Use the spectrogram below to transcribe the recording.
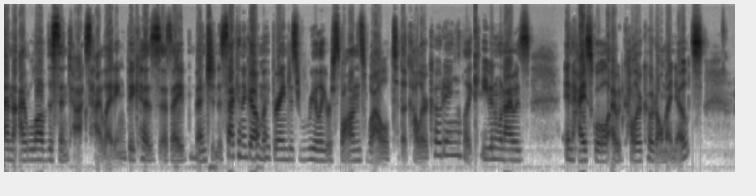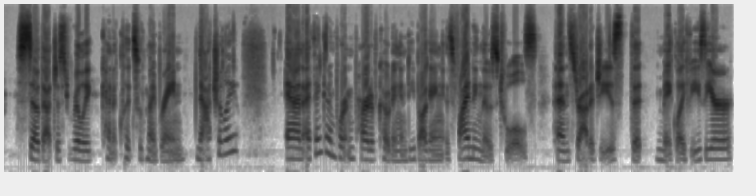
and I love the syntax highlighting because, as I mentioned a second ago, my brain just really responds well to the color coding. Like, even when I was in high school, I would color code all my notes. So that just really kind of clicks with my brain naturally. And I think an important part of coding and debugging is finding those tools and strategies that make life easier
